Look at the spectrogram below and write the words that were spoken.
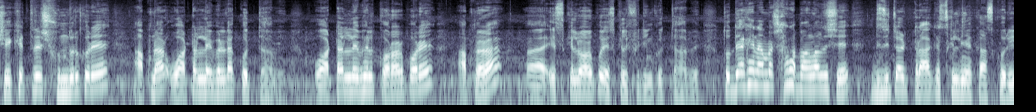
সেক্ষেত্রে সুন্দর করে আপনার ওয়াটার লেভেলটা করতে হবে। ওয়াটার লেভেল করার পরে আপনারা স্কেল হওয়ার পর স্কেল ফিটিং করতে হবে। তো দেখেন আমরা সারা বাংলাদেশে ডিজিটাল ট্রাক স্কেল নিয়ে কাজ করি।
